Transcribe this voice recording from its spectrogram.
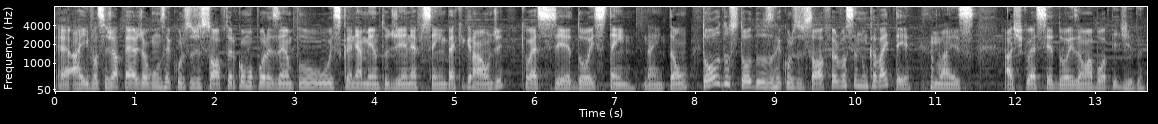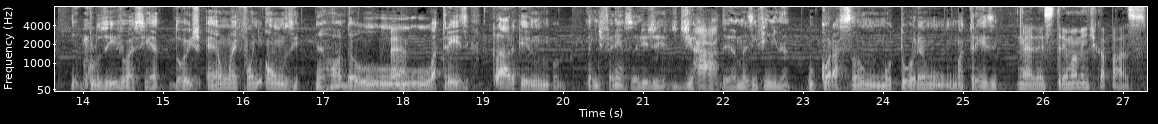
é, aí você já perde alguns recursos de software, como por exemplo o escaneamento de NFC em background, que o SE2 tem, né? Então, todos, todos os recursos de software você nunca vai ter, mas acho que o SE2 é uma boa pedida. Inclusive, o SE2 é um iPhone 11, né? Roda o, é. o A13. Claro que tem diferenças ali de, de hardware, mas enfim, né? O coração, o motor é um A13. É, ele é extremamente capaz.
